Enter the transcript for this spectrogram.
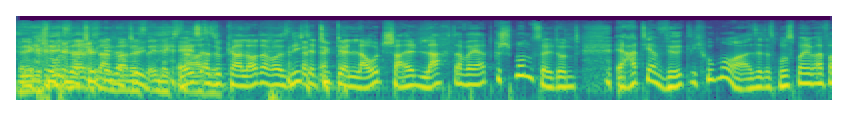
Wenn er geschmunzelt hat, dann war das in Er ist Ekstase. also Karl Lauterbach ist nicht der Typ, der laut schallend lacht, aber er hat geschmunzelt und er hat ja wirklich Humor. Also das muss man ihm einfach.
